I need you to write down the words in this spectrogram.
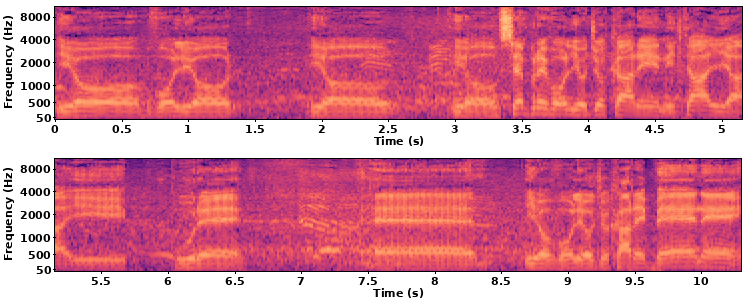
io voglio, io, io sempre voglio giocare in Italia eppure eh, io voglio giocare bene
